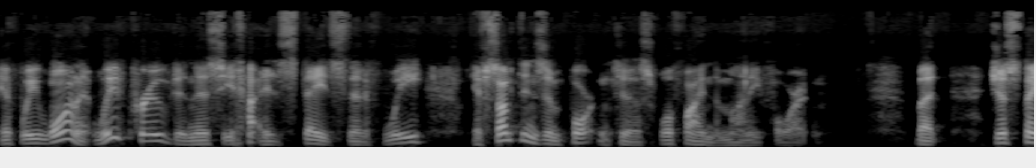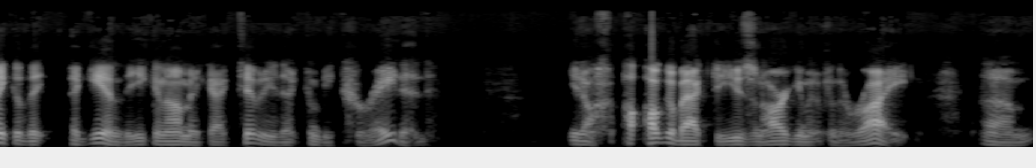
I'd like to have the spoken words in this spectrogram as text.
if we want it, we've proved in this United States that if we if something's important to us, we'll find the money for it. But just think of the again the economic activity that can be created. You know, I'll go back to use an argument from the right um,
